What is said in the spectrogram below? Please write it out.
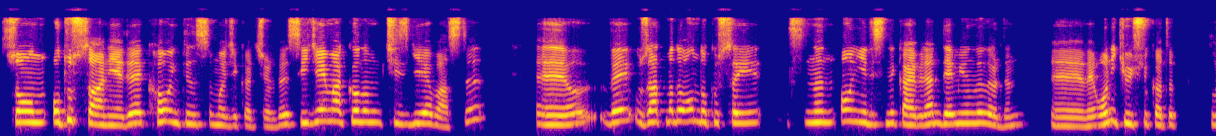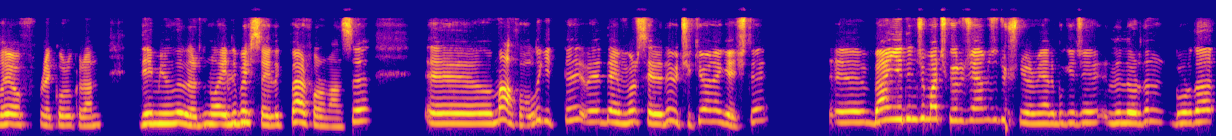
son 30 saniyede Covington smacı kaçırdı. CJ McCollum çizgiye bastı. E, ve uzatmada 19 sayısının 17'sini kaybeden Damian Lillard'ın e, ve 12 üçlük atıp playoff rekoru kıran Damian Lillard'ın o 55 sayılık performansı e, mahvoldu gitti ve Denver seride 3-2 öne geçti. E, ben 7. maç göreceğimizi düşünüyorum. Yani bu gece Lillard'ın burada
